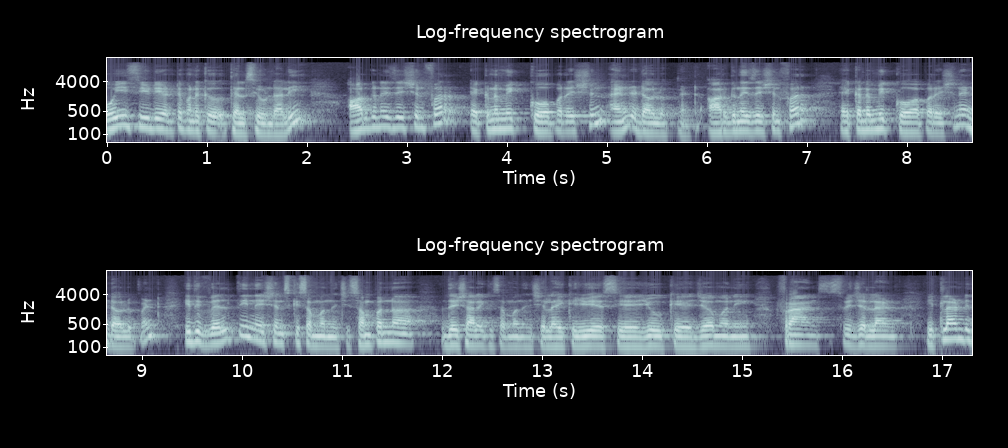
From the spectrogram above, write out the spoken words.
ఓఈసిడి అంటే మనకు తెలిసి ఉండాలి. Organisation for economic cooperation and development. Organisation for economic cooperation and development. ఇది వెల్తీ నేషన్స్కి సంబంధించి సంపన్న దేశాలకి సంబంధించి like USA UK Germany France Switzerland ఇట్లాంటి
